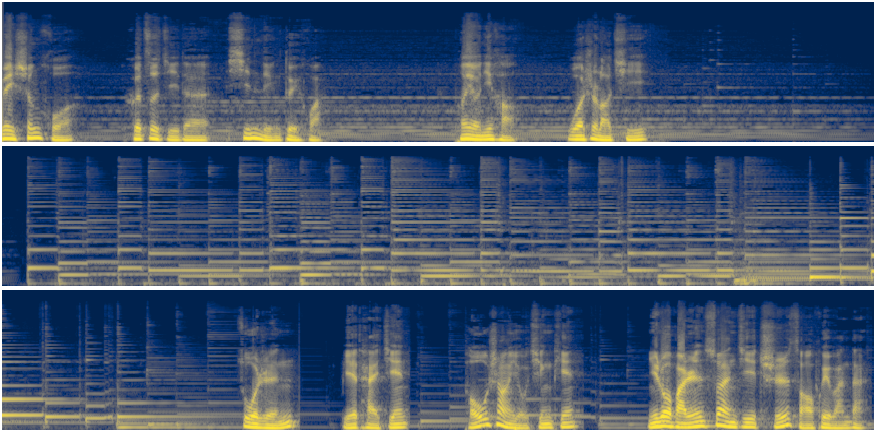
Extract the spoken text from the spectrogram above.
味生活，和自己的心灵对话。朋友你好，我是老齐。做人别太尖，头上有青天。你若把人算计，迟早会完蛋。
